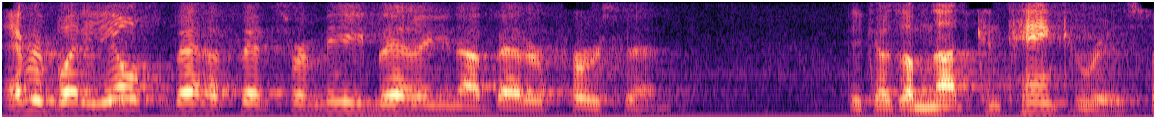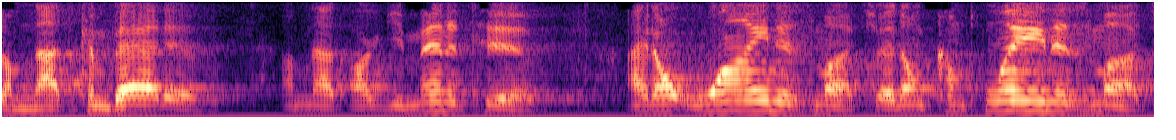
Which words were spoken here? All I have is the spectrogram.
everybody else benefits from me being a better person. Because I'm not cantankerous, I'm not combative, I'm not argumentative, I don't whine as much, I don't complain as much.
